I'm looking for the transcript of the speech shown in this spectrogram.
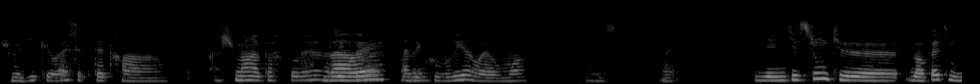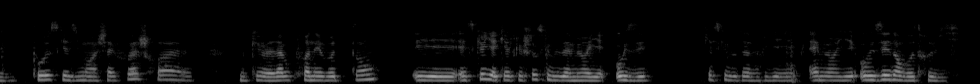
je me dis que ouais, c'est peut-être un. Un chemin à parcourir. à Bah ouais, découvrir. à Ouais. découvrir, ouais, au moins. Il y a une question que, bah, en fait, on pose quasiment à chaque fois, je crois. Donc euh, là, vous prenez votre temps. Et est-ce qu'il y a quelque chose que vous aimeriez oser? Qu'est-ce que vous aimeriez, aimeriez oser dans votre vie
